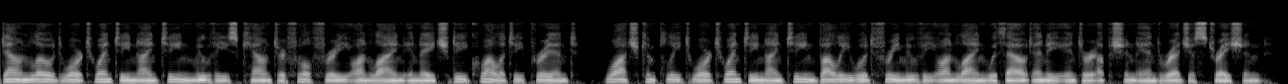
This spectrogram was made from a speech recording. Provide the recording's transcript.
Download War 2019 movies counter full free online in HD quality print. Watch complete War 2019 Bollywood free movie online without any interruption and registration.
